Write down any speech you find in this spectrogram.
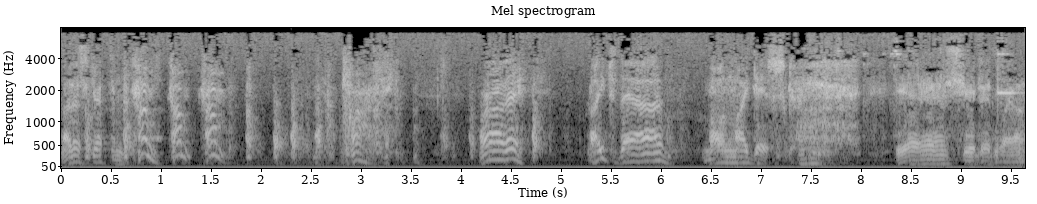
Let us get them. Come, come, come. Where are they? Where are they? Right there on my desk. Yes, you did well.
